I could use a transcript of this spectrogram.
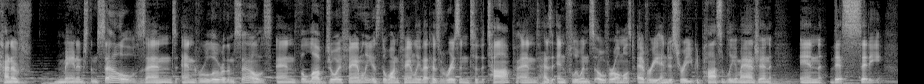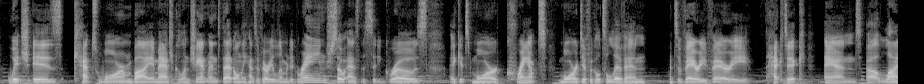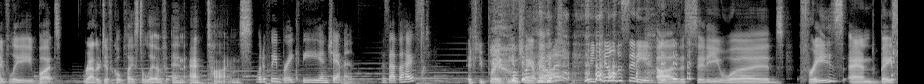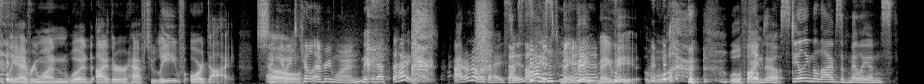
kind of manage themselves and and rule over themselves and the lovejoy family is the one family that has risen to the top and has influence over almost every industry you could possibly imagine in this city which is kept warm by a magical enchantment that only has a very limited range so as the city grows it gets more cramped more difficult to live in it's a very very hectic and uh, lively but rather difficult place to live in at times. What if we break the enchantment? Is that the heist? If you break the enchantment, we kill the city. uh, the city would freeze, and basically everyone would either have to leave or die. So I can't wait to kill everyone. Maybe that's the heist. I don't know what the heist That's is. the heist. maybe, maybe we'll, we'll find out. Stealing the lives of millions.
